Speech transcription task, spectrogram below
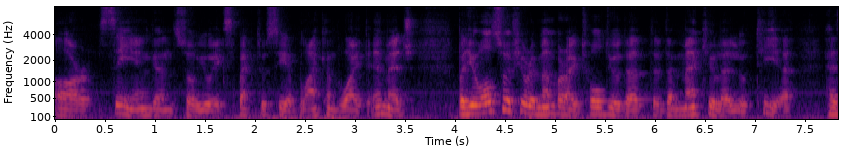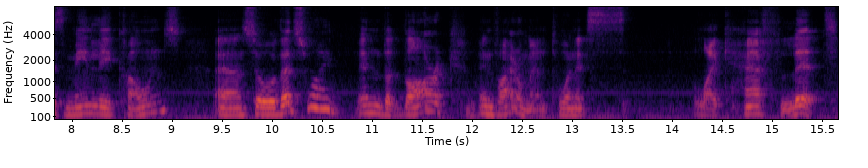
are seeing, and so you expect to see a black and white image. But you also, if you remember, I told you that the macula lutea has mainly cones. And so that's why in the dark environment, when it's like half lit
